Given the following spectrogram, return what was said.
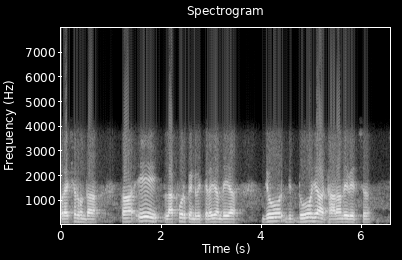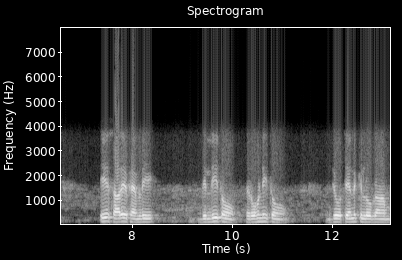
ਪ੍ਰੈਸ਼ਰ ਹੁੰਦਾ, ਤਾਂ ਇਹ ਲਖਪੁਰ ਪਿੰਡ ਵਿੱਚ ਚਲੇ ਜਾਂਦੇ ਆ, ਜੋ 2018 ਦੇ ਵਿੱਚ ਇਹ ਸਾਰੇ ਫੈਮਿਲੀ ਦਿੱਲੀ ਤੋਂ ਰੋਹਣੀ ਤੋਂ ਜੋ ਤਿੰਨ ਕਿਲੋਗ੍ਰਾਮ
